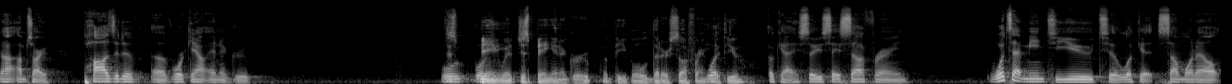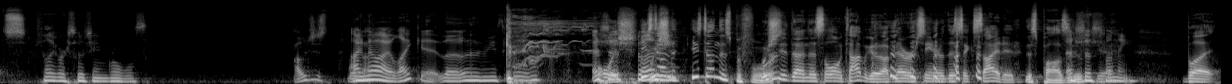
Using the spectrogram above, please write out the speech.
Uh, I'm sorry, positive of working out in a group. What- Just what would being you- with just being in a group of people that are suffering What- with you. okay, so you say suffering. What's that mean to you to look at someone else? I feel like we're switching roles. I was just. I know I like it though. I mean, it's cool. It's Holy just shit. He's done he's done this before. We should have done this a long time ago. I've never seen her this excited. This It's positive. just Yeah. funny. But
